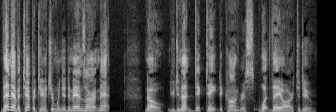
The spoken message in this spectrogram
Then have a temper tantrum when your demands aren't met. No, you do not dictate to Congress what they are to do.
